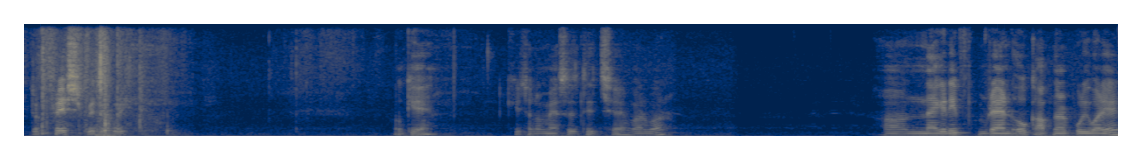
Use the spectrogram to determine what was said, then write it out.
একটা ফ্রেশ পেতে করি ওকে কি যেন মেসেজ দিচ্ছে বারবার? নেগেটিভ ব্র্যান্ড হোক আপনার পরিবারের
